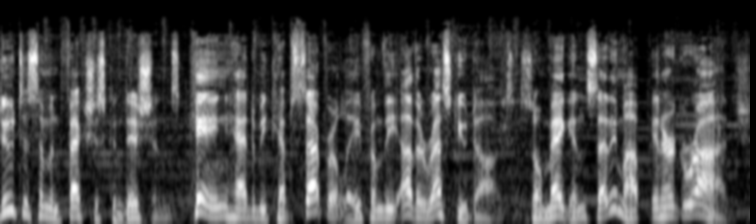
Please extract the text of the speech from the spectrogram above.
Due to some infectious conditions, King had to be kept separately from the other rescue dogs, so Megan set him up in her garage.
